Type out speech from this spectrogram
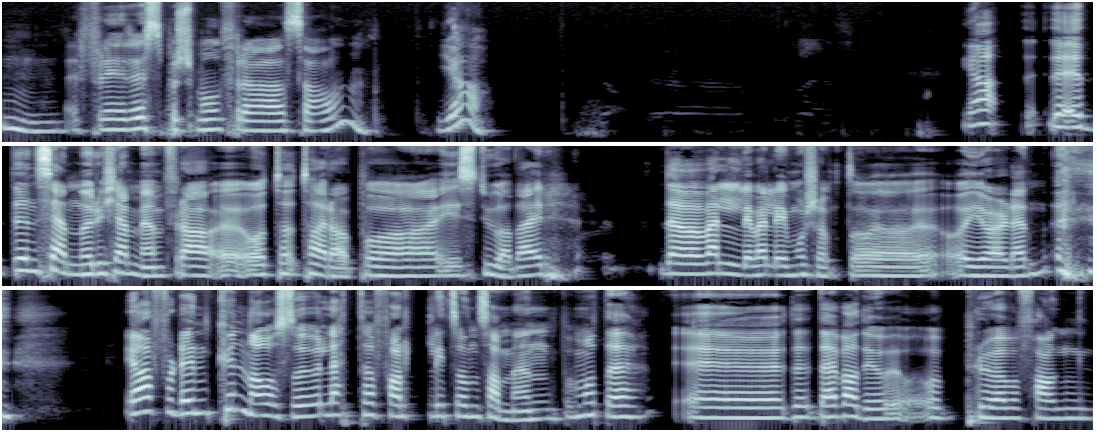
Mm. Flere spørsmål fra salen? Ja. Ja, den scenen når du kommer hjem fra og tar av på i stua der, det var veldig, veldig morsomt å, å gjøre den. ja, for den kunne også lett ha falt litt sånn sammen, på en måte. Eh, der var det jo å prøve å fange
